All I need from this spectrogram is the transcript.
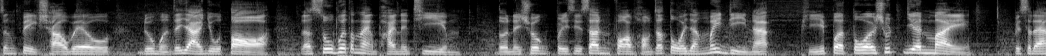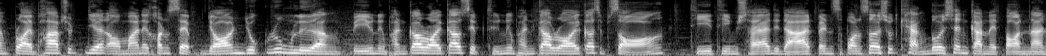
ซึ่งปีกชาวเวล ดูเหมือนจะอยากอยู่ต่อ และสู้เพื่อตำแหน่งภายในทีม โดยในช่วงปรีซีซั่นฟอร์มของเจ้าตัวยังไม่ดีนัก ผีเปิดตัวชุดเยือนใหม่ ไปแสดงปล่อยภาพชุดเยือนออกมาในคอนเซปต์ย้อนยุครุ่งเรือง ปี 1990 ถึง 1992 ที่ทีมใช้ Adidas เป็นสปอนเซอร์ชุดแข่งด้วยเช่นกันในตอนนั้น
